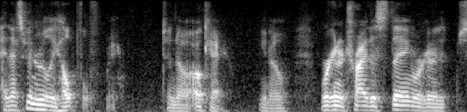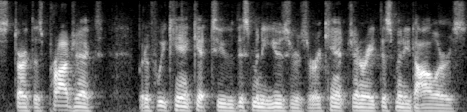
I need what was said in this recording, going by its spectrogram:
And that's been really helpful for me to know, okay, you know, we're going to try this thing, we're going to start this project, but if we can't get to this many users or it can't generate this many dollars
